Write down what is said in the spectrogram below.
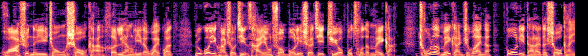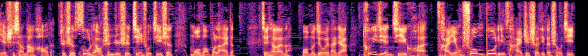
滑顺的一种手感和亮丽的外观。如果一款手机采用双玻璃设计，具有不错的美感。除了美感之外呢，玻璃带来的手感也是相当好的，这是塑料甚至是金属机身模仿不来的。接下来呢，我们就为大家推荐几款采用双玻璃材质设计的手机，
